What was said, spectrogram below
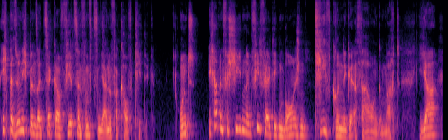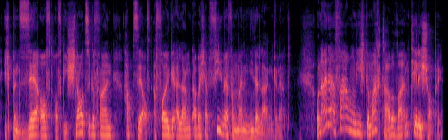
ich persönlich bin seit ca. 14, 15 Jahren im Verkauf tätig. Und ich habe in verschiedenen vielfältigen Branchen tiefgründige Erfahrungen gemacht. Ja, ich bin sehr oft auf die Schnauze gefallen, habe sehr oft Erfolge erlangt, aber ich habe viel mehr von meinen Niederlagen gelernt. Und eine Erfahrung, die ich gemacht habe, war im Teleshopping.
